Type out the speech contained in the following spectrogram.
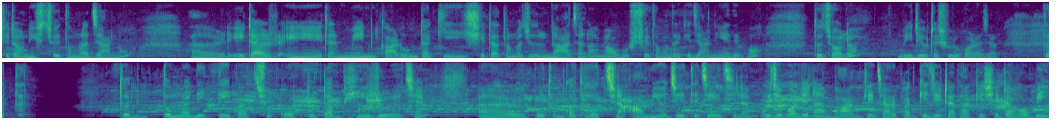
সেটাও নিশ্চয়ই তোমরা জানো। আর এটার এটার মেন কারণটা কি সেটা তোমরা যদি না জানো, আমি অবশ্যই তোমাদেরকে জানিয়ে দেব। তো চলো ভিডিওটা শুরু করা যাক। তো তো- তোমরা দেখতেই পাচ্ছ কতটা ভিড় রয়েছে। আর প্রথম কথা হচ্ছে আমিও যেতে চেয়েছিলাম। ওই যে বলে না, ভাগ্যে যার ভাগ্যে যেটা থাকে সেটা হবেই।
